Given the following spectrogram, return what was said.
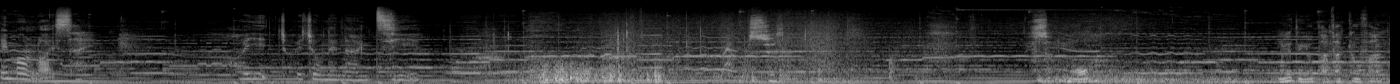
希望來世可以再做你娘子。雪，你信我，我一定有辦法救翻你，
